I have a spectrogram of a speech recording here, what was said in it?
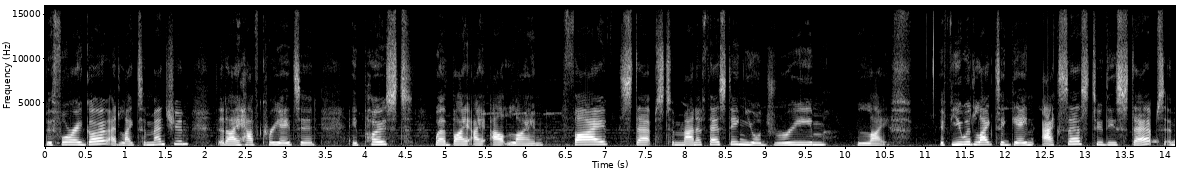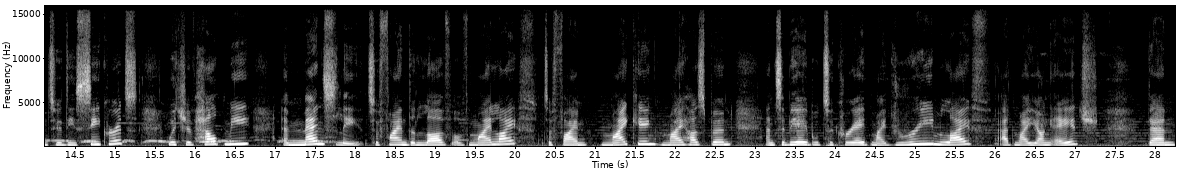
Before I go, I'd like to mention that I have created a post whereby I outline five steps to manifesting your dream life. If you would like to gain access to these steps and to these secrets, which have helped me immensely to find the love of my life, to find my king, my husband, and to be able to create my dream life at my young age, then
